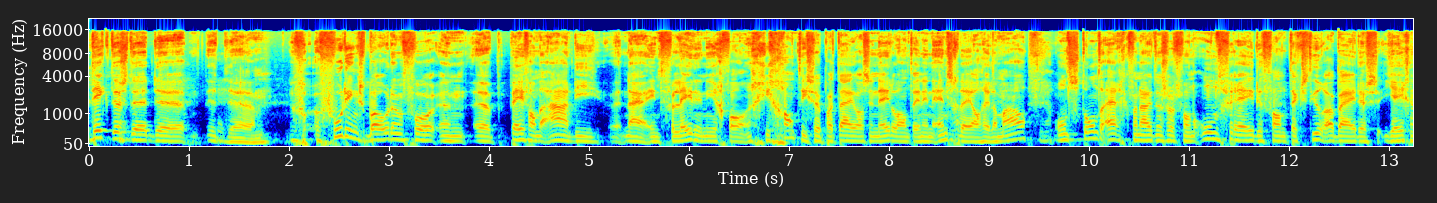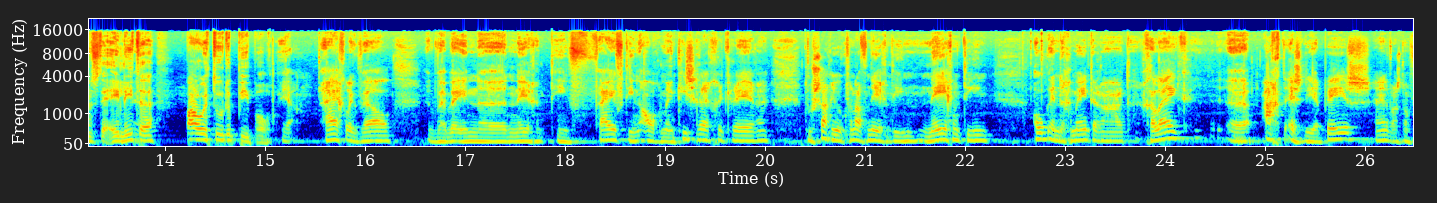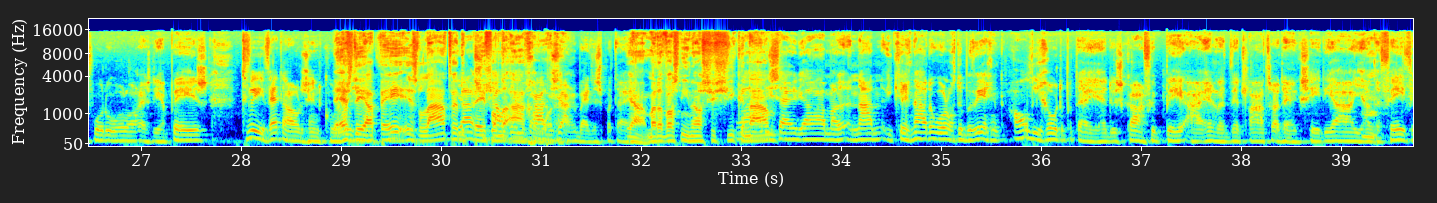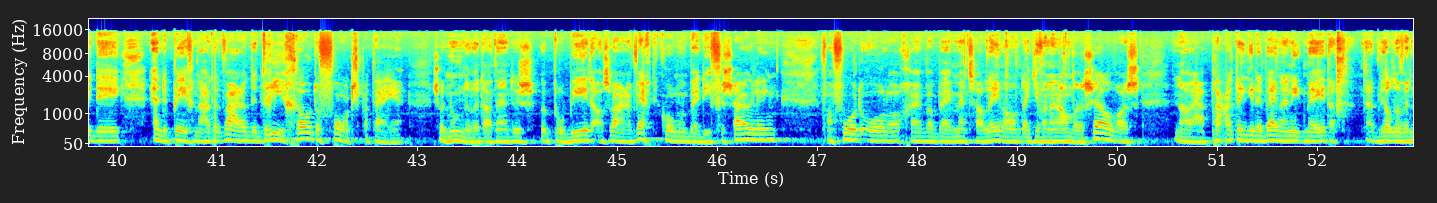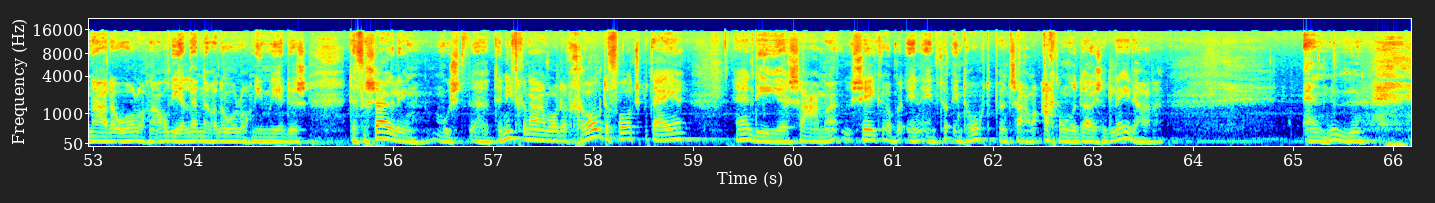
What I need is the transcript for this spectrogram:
Dick, dus de, de, de, voedingsbodem voor een uh, PvdA... die uh, nou ja, in het verleden in ieder geval een gigantische partij was in Nederland... en in Enschede al helemaal... ontstond eigenlijk vanuit een soort van onvrede van textielarbeiders... jegens de elite, power to the people. Ja, eigenlijk wel. We hebben in uh, 1915 algemeen kiesrecht gekregen. Toen zag je ook vanaf 1919, ook in de gemeenteraad... gelijk uh, acht SDAP'ers, dat was nog voor de oorlog, SDAP'ers, twee wethouders in het college. De SDAP is later ja, de P van de Democratische Arbeiderspartij. Ja, maar dat was niet als je chique ja, naam. Die zei, ja, maar na, je kreeg na de oorlog de beweging, al die grote partijen, dus KVP, AR, dat werd later uiteindelijk CDA, je had de VVD en de PvdA, dat waren de drie grote volkspartijen. Zo noemden we dat. En dus we probeerden als het ware weg te komen bij die verzuiling van voor de oorlog, waarbij mensen alleen al omdat je van een andere cel was, nou ja, praatte je er bijna niet mee. Dat, dat wilden we na de oorlog, na al die ellende van de oorlog niet meer. Dus de verzuiling moest uh, teniet gedaan worden. Grote volkspartijen, hè, die uh, samen, zeker in, in, in het hoogtepunt, samen 800.000 leden hadden. En nu,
